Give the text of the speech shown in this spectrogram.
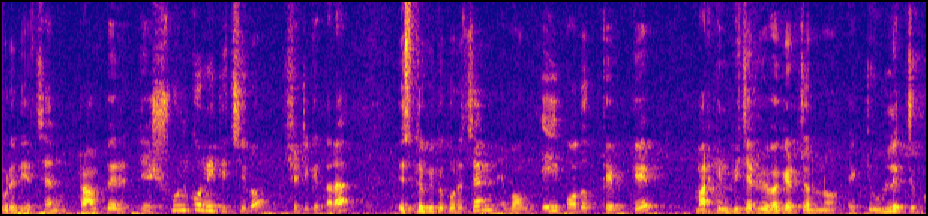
করে দিয়েছেন। ট্রাম্পের যে শুল্ক নীতি ছিল, সেটিকে তারা স্থগিত করেছেন এবং এই পদক্ষেপকে মার্কিন বিচার বিভাগের জন্য একটি উল্লেখযোগ্য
